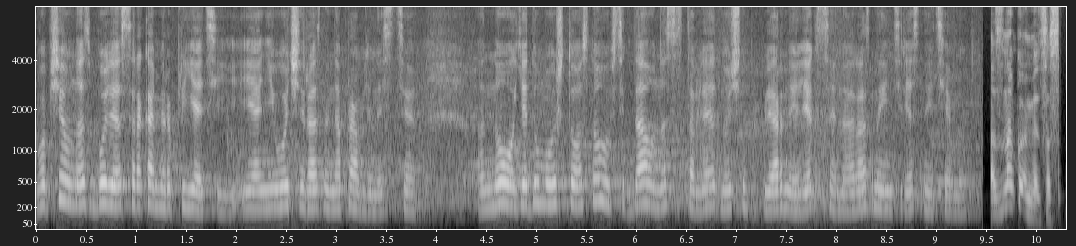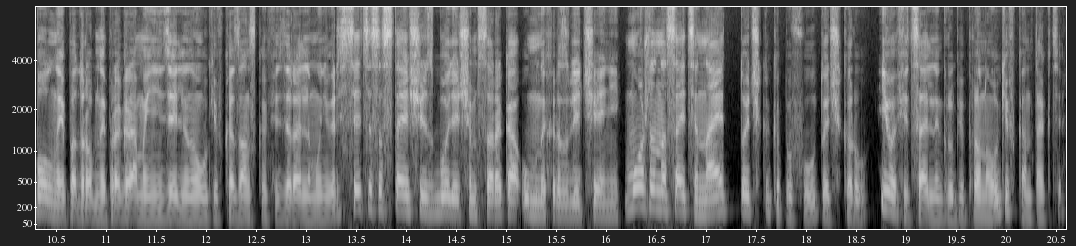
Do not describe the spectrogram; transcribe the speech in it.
Вообще у нас более 40 мероприятий, и они очень разной направленности. Но я думаю, что основу всегда у нас составляют научно-популярные лекции на разные интересные темы. Ознакомиться с полной и подробной программой недели науки в Казанском федеральном университете, состоящей из более чем 40 умных развлечений, можно на сайте night.kpfu.ru и в официальной группе про науки ВКонтакте.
